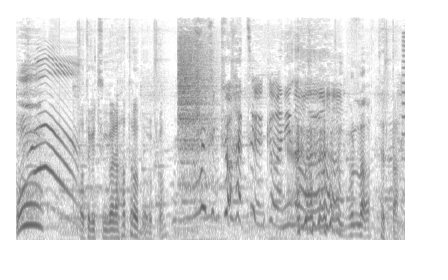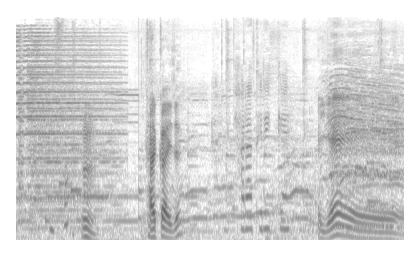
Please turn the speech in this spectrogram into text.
오! 어떻게 중간에 하트라도 넣을까? 표 하트 왜 이렇게 많이 나와요. 몰라. 됐다. 응. 갈까 이제? 달아드릴게 예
